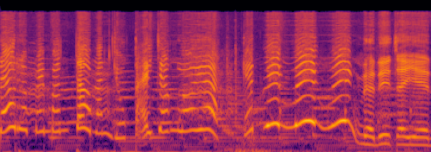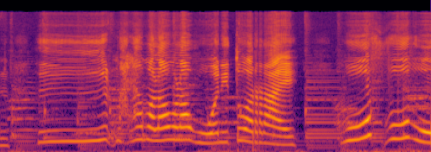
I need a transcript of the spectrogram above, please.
แล้วทำไมมันเตอร์มันอยู่ไกลจังเลยอะเกตวิ่งวิ่งวิ่งเดี๋ยวดิใจเย็นฮึบมาแล้วมาแล้วมาแล้วหัวนี้ตัวอะไรวูฟวูฟหู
